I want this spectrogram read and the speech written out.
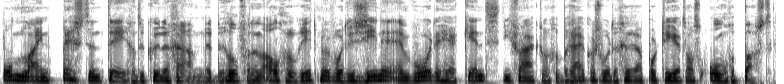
online pesten tegen te kunnen gaan. Met behulp van een algoritme worden zinnen en woorden herkend die vaak door gebruikers worden gerapporteerd als ongepast.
